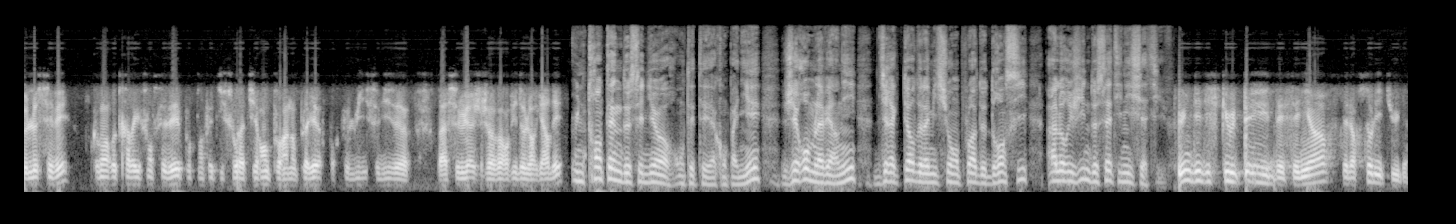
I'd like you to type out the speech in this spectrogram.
le CV, comment retravailler son CV pour qu'en fait il soit attirant pour un employeur, pour que lui se dise bah, celui-là je vais avoir envie de le regarder. Une trentaine de seniors ont été accompagnés. Jérôme Laverny, directeur de la mission emploi de Drancy, à l'origine de cette initiative. Une des difficultés des seniors, c'est leur solitude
